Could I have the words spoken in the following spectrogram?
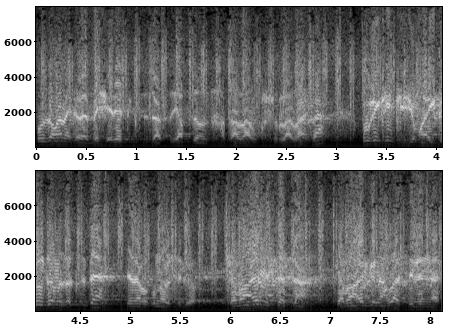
O zamana kadar beşeriyet iktidası yaptığımız hatalar, kusurlar varsa bu ikinci cumayı kıldığımız vakitte Cenab-ı Hak bunları siliyor. Kebair müstesna. Kebair günahlar silinmez.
